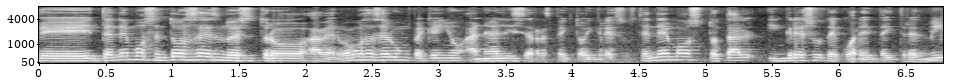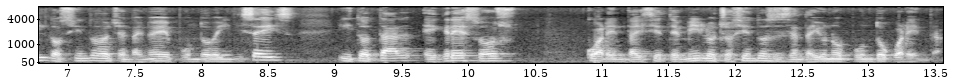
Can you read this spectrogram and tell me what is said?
eh, tenemos entonces nuestro, a ver, vamos a hacer un pequeño análisis respecto a ingresos. Tenemos total ingresos de 43.289.26 y total egresos 47.861.40.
